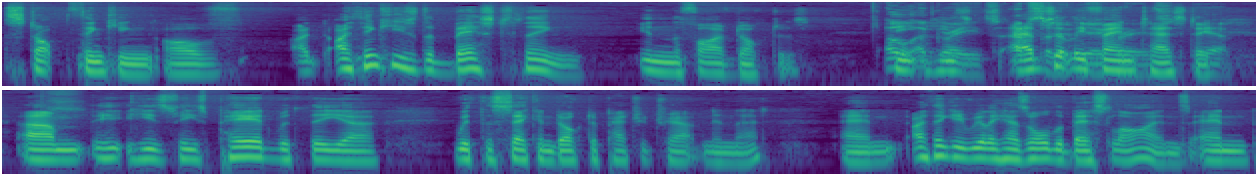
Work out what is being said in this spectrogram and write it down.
stop thinking of. I, I think he's the best thing in the Five Doctors. Oh, He- agreed. Absolutely absolutely agreed. fantastic. Yeah. Um, he, he's he's paired with the uh, with the second Doctor, Patrick Troughton, in that, and I think he really has all the best lines. And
